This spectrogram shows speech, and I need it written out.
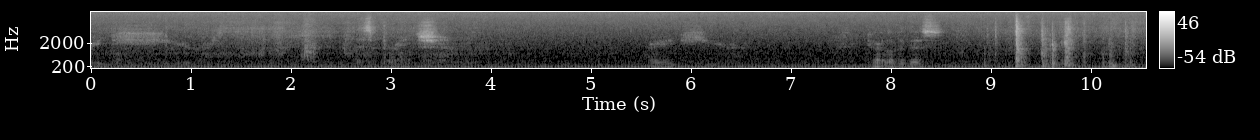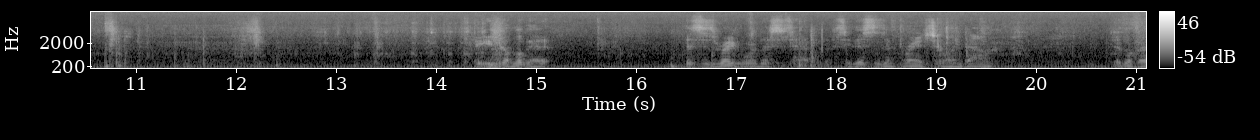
right here. This branch. Right here. Come here, look at this. Here, you can come look at it. This is right where this is happening. See, this is a branch going down. And If I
